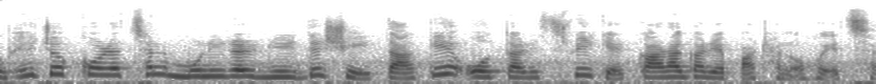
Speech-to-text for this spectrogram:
অভিযোগ করেছেন, মুনিরের নির্দেশেই তাকে ও তার স্ত্রীকে কারাগারে পাঠানো হয়েছে।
